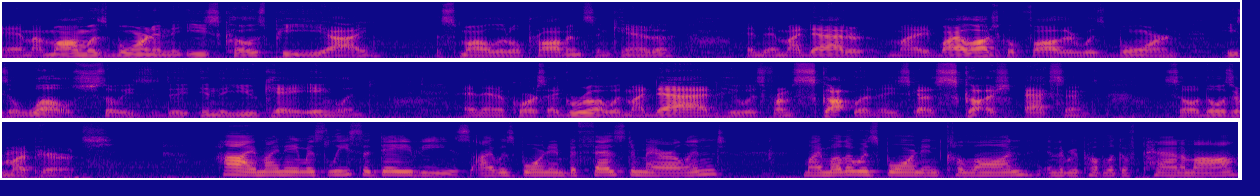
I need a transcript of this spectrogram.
And my mom was born in the East Coast, PEI, a small little province in Canada. And then my dad, uh, my biological father, was born, he's a Welsh, so he's in the UK, England. And then, of course, I grew up with my dad, who was from Scotland, and he's got a Scottish accent. So those are my parents. Hi, my name is Lisa Davies. I was born in Bethesda, Maryland. My mother was born in Colon in the Republic of Panama,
